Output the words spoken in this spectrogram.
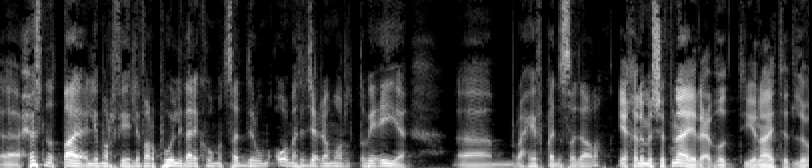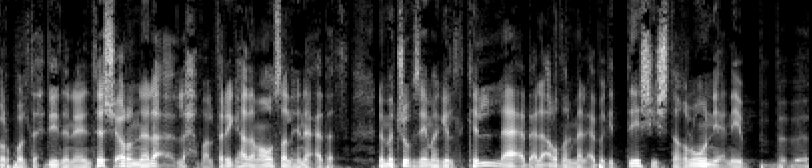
حسن الطالع اللي مر فيه ليفربول لذلك هو متصدر وأول ما ترجع الأمور الطبيعية راح يفقد الصدارة. يا أخي لما شفناه يلعب ضد يونايتد ليفربول تحديدا يعني تشعر انه لا لحظة الفريق هذا ما وصل هنا عبث. لما تشوف زي ما قلت كل لاعب على أرض الملعب قديش يشتغلون يعني ب ب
